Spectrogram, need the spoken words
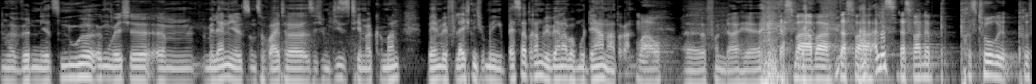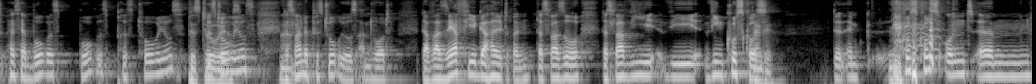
Ne, würden jetzt nur irgendwelche ähm, Millennials und so weiter sich um dieses Thema kümmern, wären wir vielleicht nicht unbedingt besser dran, wir wären aber moderner dran. Wow. Äh, von daher. Das war aber, das war, alles, das war eine Pistorius, heißt der Boris, Boris Pistorius? Pistorius. Pistorius? Das ja. war eine Pistorius-Antwort. Da war sehr viel Gehalt drin. Das war so, das war wie, wie, wie ein Couscous. Danke. Im, Couscous und ähm,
